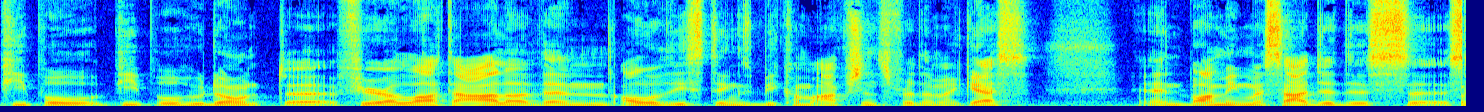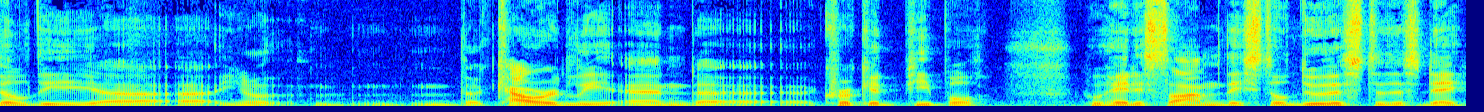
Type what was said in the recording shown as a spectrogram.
people people who don't uh, fear Allah Taala, then all of these things become options for them, I guess. And bombing masajid is uh, still the uh, uh, you know the cowardly and uh, crooked people who hate Islam. They still do this to this day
